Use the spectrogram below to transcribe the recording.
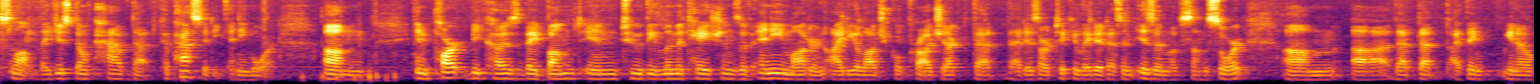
Islam. They just don't have that capacity anymore. Um, in part because they bumped into the limitations of any modern ideological project that, that is articulated as an ism of some sort. Um, uh, that, that I think, you know,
